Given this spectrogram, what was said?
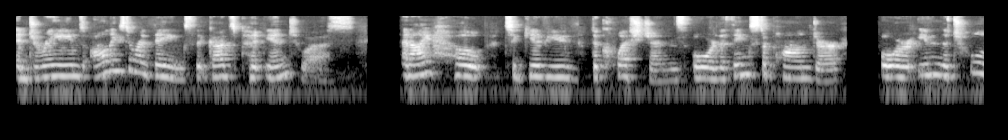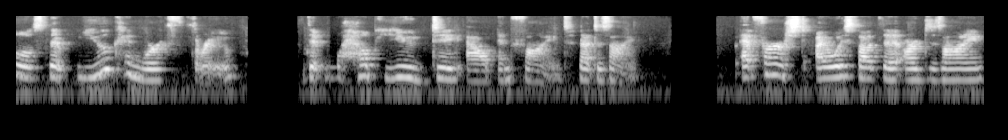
and dreams, all these different things that God's put into us. And I hope to give you the questions or the things to ponder or even the tools that you can work through that will help you dig out and find that design. At first, I always thought that our design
